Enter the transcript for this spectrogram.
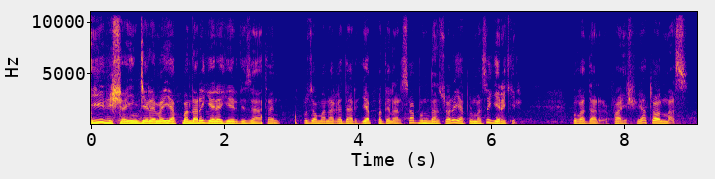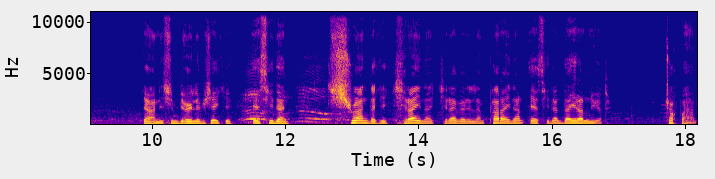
İyi bir şey inceleme yapmaları gerekirdi zaten. Bu zamana kadar yapmadılarsa bundan sonra yapılması gerekir. Bu kadar fahiş fiyat olmaz. Yani şimdi öyle bir şey ki eskiden şu andaki kirayla kira verilen parayla eskiden daire. Çok pahalı.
